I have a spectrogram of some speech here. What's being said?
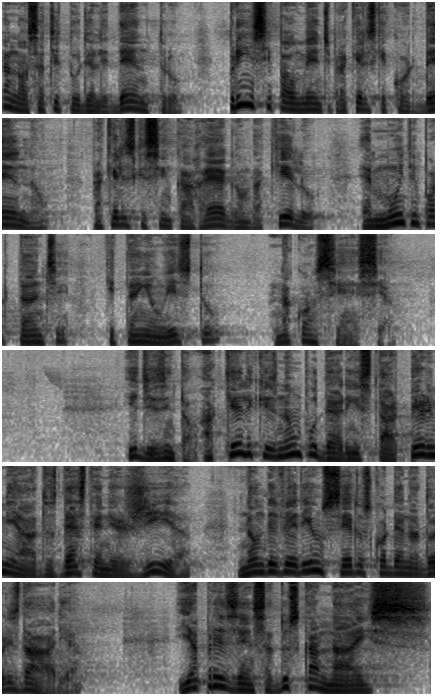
A nossa atitude ali dentro, principalmente para aqueles que coordenam, para aqueles que se encarregam daquilo, é muito importante que tenham isto na consciência. E diz então: aquele que não puderem estar permeados desta energia não deveriam ser os coordenadores da área. E a presença dos canais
